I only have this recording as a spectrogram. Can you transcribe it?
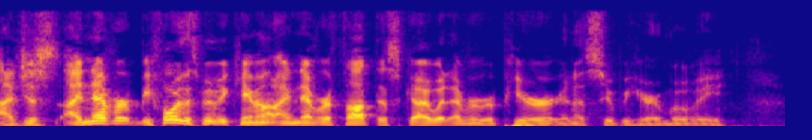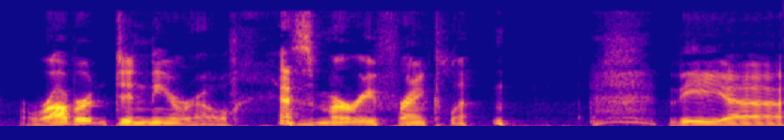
I just I never before this movie came out I never thought this guy would ever appear in a superhero movie. Robert De Niro as Murray Franklin, the uh,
